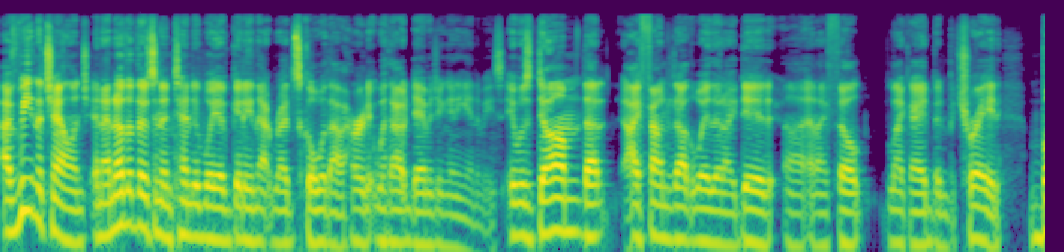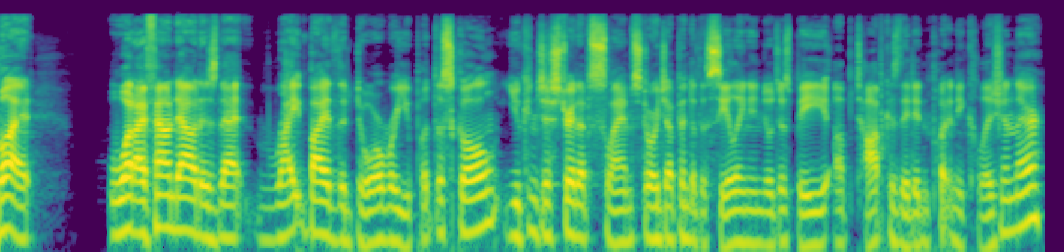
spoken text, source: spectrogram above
I've beaten the challenge, and I know that there's an intended way of getting that red skull without hurt it, without damaging any enemies. It was dumb that I found it out the way that I did, uh, and I felt like I had been betrayed. But what I found out is that right by the door where you put the skull, you can just straight up slam storage up into the ceiling, and you'll just be up top because they didn't put any collision there.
